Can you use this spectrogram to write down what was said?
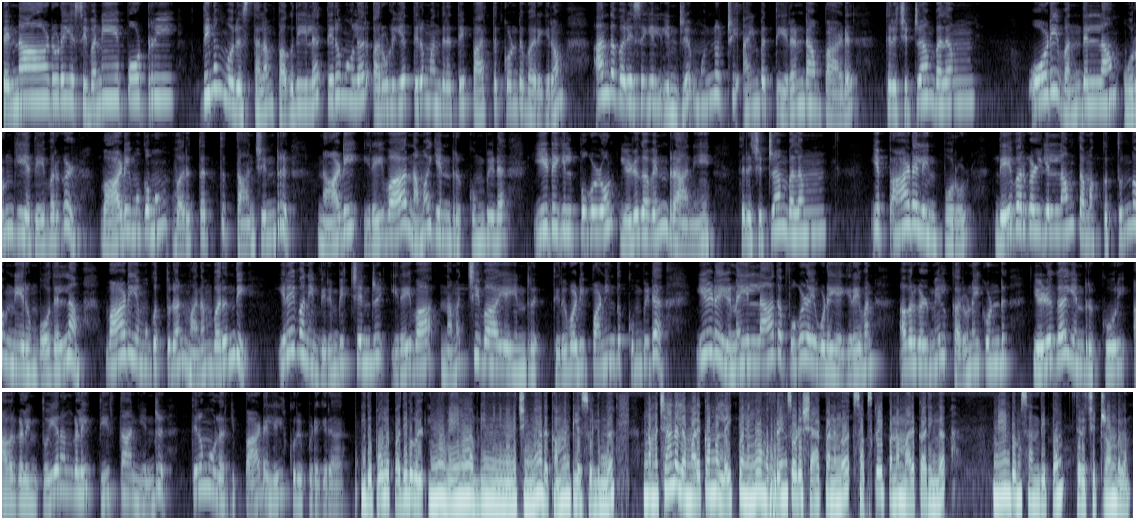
தென்னாடுடைய சிவனே போற்றி. தினம் ஒரு ஸ்தலம் பகுதியில் திருமூலர் அருளிய திருமந்திரத்தை பார்த்து கொண்டு வருகிறோம். அந்த வரிசையில் இன்று முன்னூற்றி ஐம்பத்தி இரண்டாம் பாடல் திருச்சிற்றம்பலம். ஓடி வந்தெல்லாம் ஒருங்கிய தேவர்கள் வாடிமுகமும் வருத்தத்து தாஞ்சென்று நாடி இறைவா நம என்று கும்பிட ஈடையில் புகழோன் எழுகவென்றானே திருச்சிற்றம்பலம். இப்பாடலின் பொருள் தேவர்கள் எல்லாம் தமக்கு துன்பம் நேரும் போதெல்லாம் வாடிய முகத்துடன் மனம் வருந்தி இறைவனை விரும்பிச் சென்று இறைவா நமச்சிவாய என்று திருவடி பணிந்து கும்பிட ஈடு இணையில்லாத புகழை உடைய இறைவன் அவர்கள் மேல் கருணை கொண்டு எழுக என்று கூறி அவர்களின் துயரங்களை தீர்த்தான் என்று திருமூலர் இப்பாடலில் குறிப்பிடுகிறார். இது போல பதிவுகள் இன்னும் வேணும் அப்படின்னு நீங்க நினைச்சீங்கன்னா அதை கமெண்ட்ல சொல்லுங்க. நம்ம சேனலை மறக்காம லைக் பண்ணுங்க உங்க ஃப்ரெண்ட்ஸோட ஷேர் பண்ணுங்க சப்ஸ்கிரைப் பண்ண மறக்காதீங்க. மீண்டும் சந்திப்போம். திருச்சிற்றம்பலம்.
